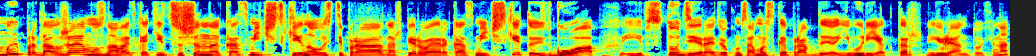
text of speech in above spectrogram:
Мы продолжаем узнавать какие-то совершенно космические новости про наш первый аэрокосмический, то есть ГУАП. И в студии радио «Комсомольская правда» его ректор Юлия Антохина.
